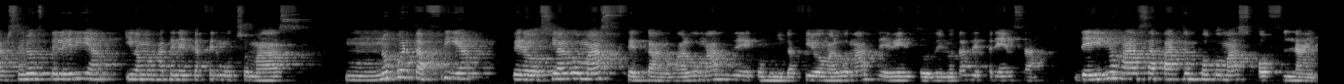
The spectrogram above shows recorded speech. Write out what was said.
al ser hostelería íbamos a tener que hacer mucho más, mm, no puerta fría, pero sí algo más cercano, algo más de comunicación, algo más de eventos, de notas de prensa, de irnos a esa parte un poco más offline,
